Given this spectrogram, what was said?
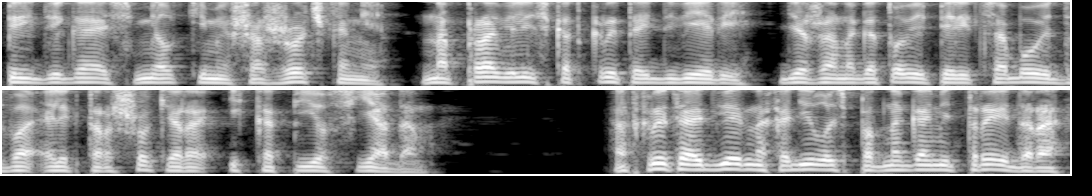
передвигаясь мелкими шажочками, направились к открытой двери, держа наготове перед собой два электрошокера и копье с ядом. Открытая дверь находилась под ногами трейдера,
